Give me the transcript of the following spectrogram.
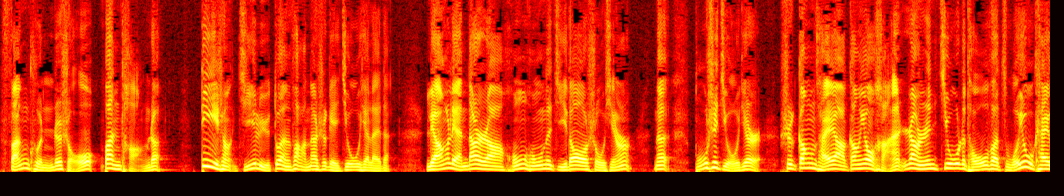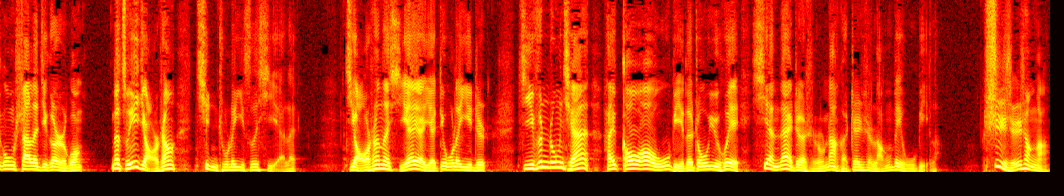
反捆着手半躺着，地上几缕断发那是给揪下来的，两个脸蛋啊红红的几道手型，那不是酒劲儿，是刚才呀刚要喊，让人揪着头发左右开弓扇了几个耳光，那嘴角上沁出了一丝血来，脚上的鞋呀也丢了一只。几分钟前还高傲无比的周玉慧，现在这时候那可真是狼狈无比了。事实上啊，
